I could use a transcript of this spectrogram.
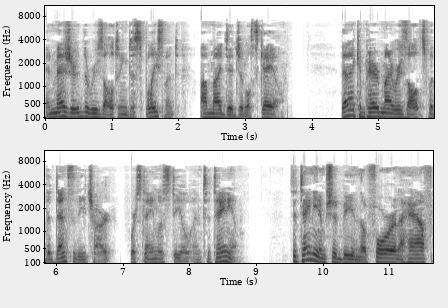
and measured the resulting displacement on my digital scale. Then I compared my results with a density chart for stainless steel and titanium. Titanium should be in the four and a half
